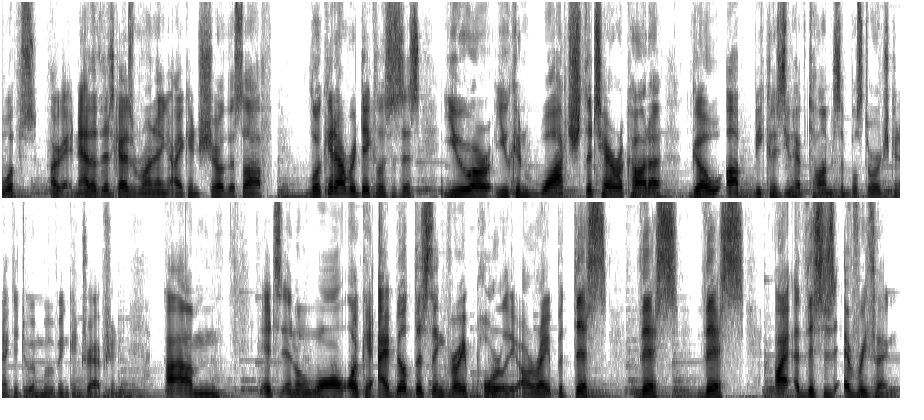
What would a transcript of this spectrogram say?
whoops. Okay, now that this guy's running, I can show this off Look at how ridiculous this is. You are you can watch the terracotta go up because you have Tom Simple storage connected to a moving contraption. Um, it's in a wall. Okay, I built this thing very poorly, all right, but this this, this, I, this is everything.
